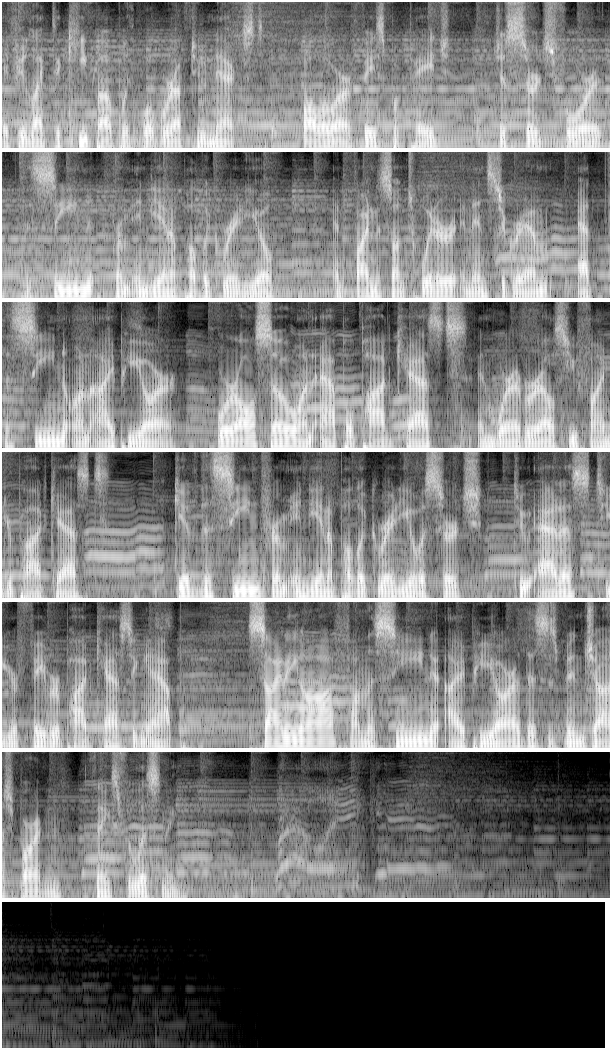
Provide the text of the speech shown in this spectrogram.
if you'd like to keep up with what we're up to next, follow our Facebook page. Just search for The Scene from Indiana Public Radio and find us on Twitter and Instagram at The Scene on IPR. We're also on Apple Podcasts and wherever else you find your podcasts. Give The Scene from Indiana Public Radio a search to add us to your favorite podcasting app. Signing off on The Scene at IPR, this has been Josh Barton. Thanks for listening.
